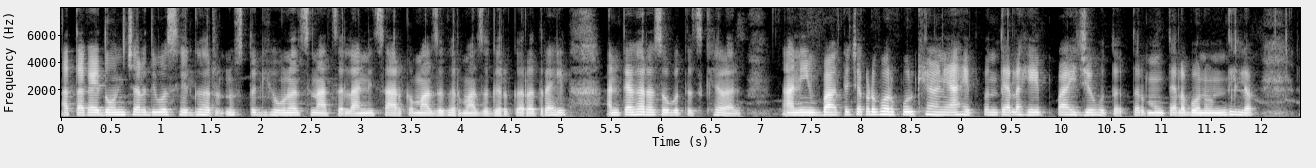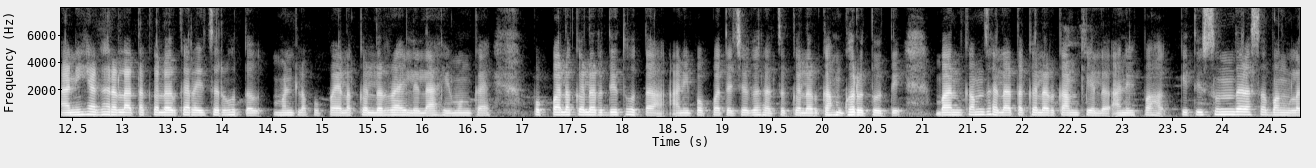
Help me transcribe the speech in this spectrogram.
आता काय दोन चार दिवस हे घर नुसतं घेऊनच नाचलं आणि सारखं माझं घर माझं घर करत राहील आणि त्या घरासोबतच खेळाल. आणि बा त्याच्याकडं भरपूर खेळणी आहेत पण त्याला हे पाहिजे होतं तर मग त्याला बनवून दिलं. आणि ह्या घराला आता कलर करायचं होतं. म्हटलं पप्पा याला कलर राहिलेला आहे मग काय? पप्पाला कलर देत होता आणि पप्पा त्याच्या घराचं कलर काम करत होते. बांधकाम झालं आता कलर काम केलं. आणि पहा किती सुंदर असा बंगला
